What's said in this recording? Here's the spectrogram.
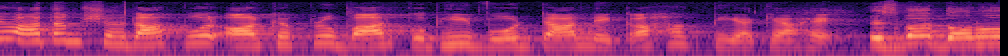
टंडो आदम, शहदादपुर और खपरू बार को भी वोट डालने का हक दिया गया है। इस बार दोनों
